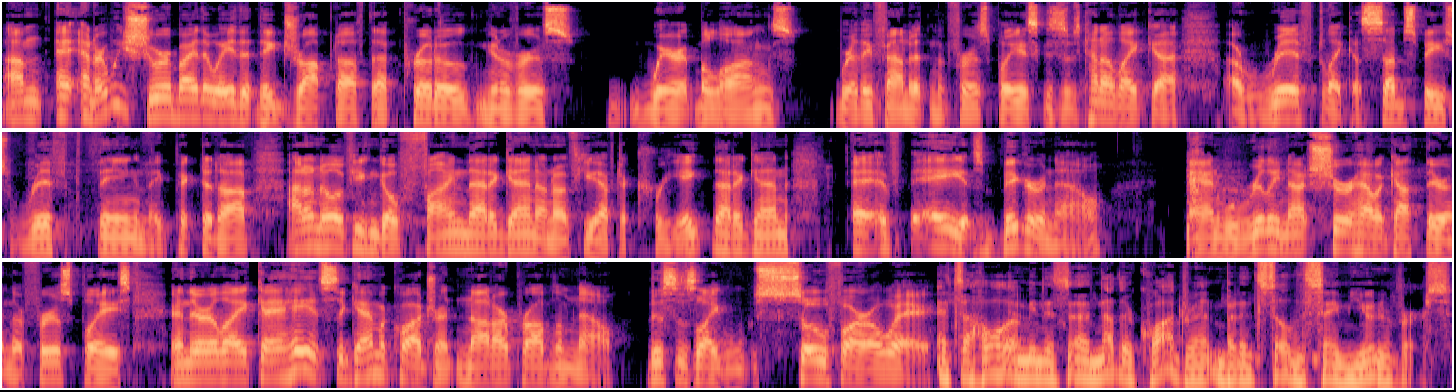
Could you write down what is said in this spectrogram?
Um, and, and are we sure, by the way, that they dropped off that proto universe where it belongs? Where they found it in the first place, because it was kind of like a, a rift, like a subspace rift thing, and they picked it up. I don't know if you can go find that again. I don't know if you have to create that again. If A, it's bigger now, and we're really not sure how it got there in the first place. And they're like, "Hey, it's the Gamma Quadrant, not our problem now. This is like so far away." It's a whole. I mean, it's another quadrant, but it's still the same universe.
